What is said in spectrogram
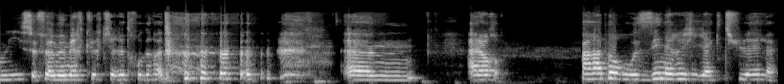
Oui, ce fameux Mercure qui rétrograde. alors, par rapport aux énergies actuelles,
